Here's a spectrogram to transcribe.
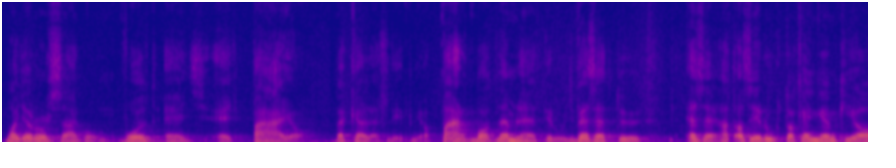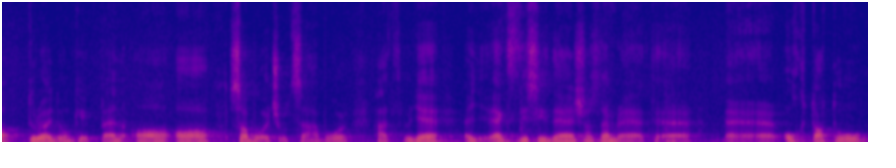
Magyarországon volt egy, egy pálya, be kellett lépni a pártba, nem lehet úgy vezető, ezer, hát azért rúgtak engem ki a, tulajdonképpen a, a Szabolcs utcából. Hát ugye egy ex-diszidens az nem lehet e, e, oktató,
